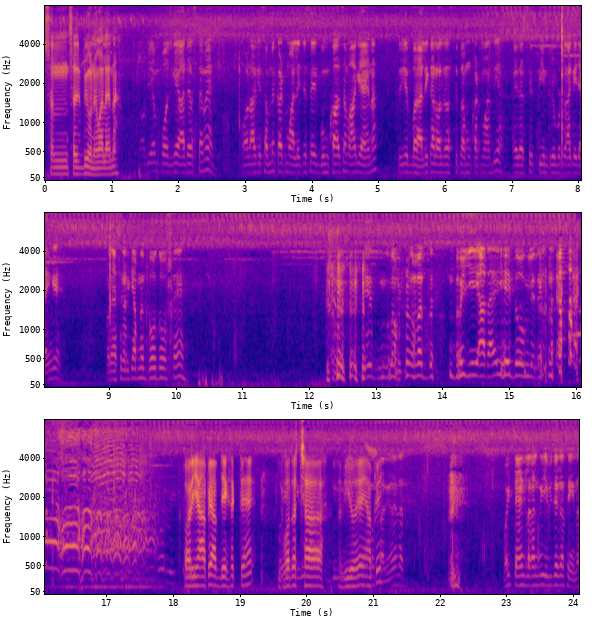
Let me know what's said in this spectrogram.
सन सज भी होने वाला है ना। तो अभी हम पहुँच गए आधे रास्ते में और आगे सबने कट मार लिया जैसे गुमखाल से हम आगे आए ना तो ये बराली काल वाले रास्ते पर हम कट मार दिया। इधर से तीन किलोमीटर आगे जाएँगे। और ऐसे करके अपने दो दोस्त हैं। ये दो ये याद आया ये दो उंगली देखना। और यहाँ पे आप देख सकते हैं बहुत अच्छा व्यू है यहाँ पे। भाई टेंट लगाने की ये भी जगह सही ना?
